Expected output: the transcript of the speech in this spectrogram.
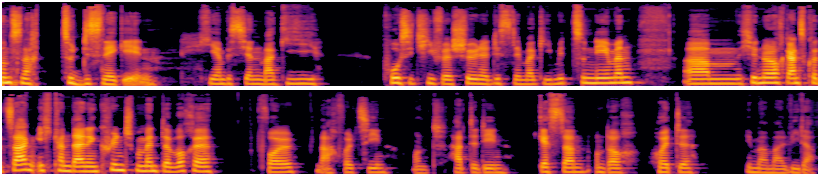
uns nach zu Disney gehen. Hier ein bisschen Magie, positive, schöne Disney-Magie mitzunehmen. Ähm, ich will nur noch ganz kurz sagen, ich kann deinen Cringe-Moment der Woche voll nachvollziehen und hatte den gestern und auch heute immer mal wieder.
